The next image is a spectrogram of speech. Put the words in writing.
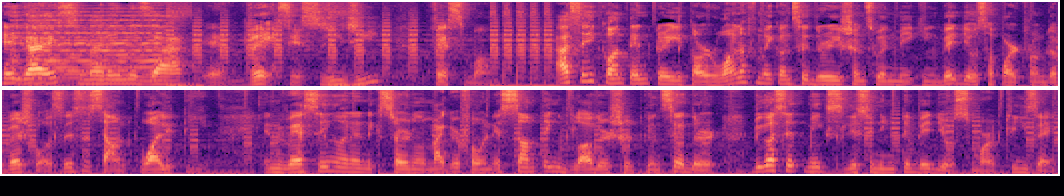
Hey guys, my name is Zach and this is GG Fistbump. As a content creator, one of my considerations when making videos apart from the visuals is the sound quality. Investing on an external microphone is something vloggers should consider because it makes listening to videos more pleasing.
